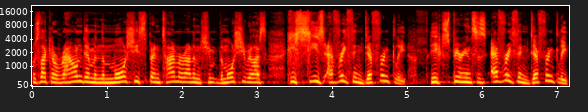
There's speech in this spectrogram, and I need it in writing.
was like around him, and the more she spent time around him, she, the more she realized he sees everything differently. He experiences everything differently.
